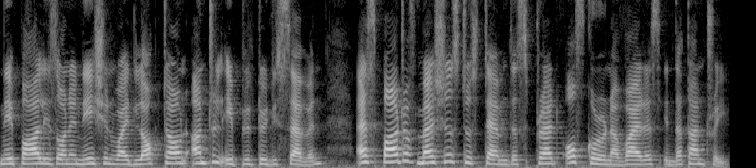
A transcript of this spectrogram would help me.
Nepal is on a nationwide lockdown until April 27 as part of measures to stem the spread of coronavirus in the country.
